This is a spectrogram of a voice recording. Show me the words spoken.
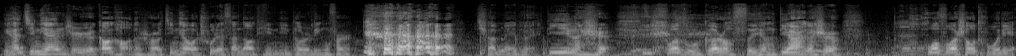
你看今天是高考的时候，今天我出这三道题，你都是零分儿，全没对。第一个是佛祖割肉饲鹰，第二个是 活佛收徒弟，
